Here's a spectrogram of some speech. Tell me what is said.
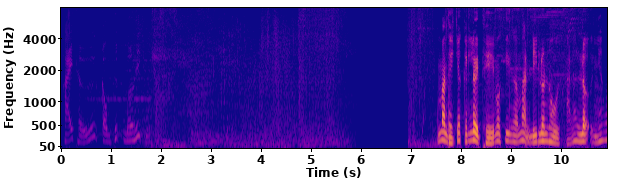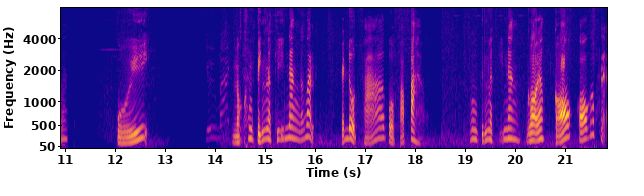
Hãy thử công thức mới của ta bạn thấy chưa, cái lời thế mà khi các bạn đi luân hồi khá là lợi nhé các bạn. Ui nó không tính là kỹ năng các bạn cái đột phá của phá bảo không tính là kỹ năng. Gọi không? Có có các bạn ạ.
